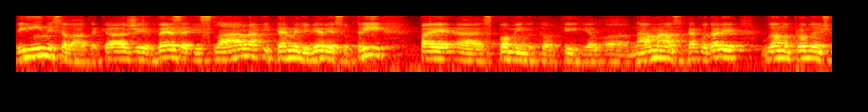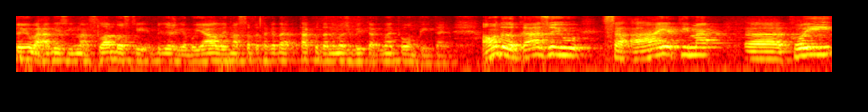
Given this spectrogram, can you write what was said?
dini salate, kaže veze islama i temelji vjere su tri, pa je uh, spomenuto tih jel, uh, namaz i tako dalje. Uglavnom problem je što i ovaj hadis ima slabosti, bilježi ga bojala, ima slabosti, tako da, tako da ne može biti argument po ovom pitanju. A onda dokazuju sa ajetima uh, koji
